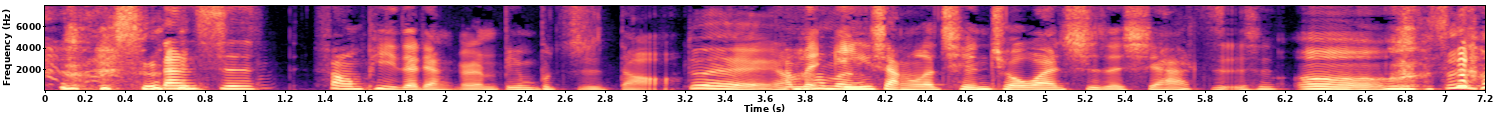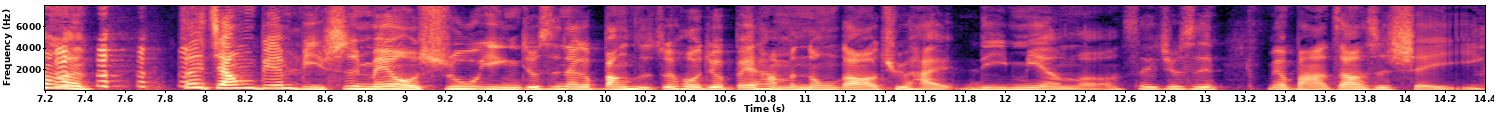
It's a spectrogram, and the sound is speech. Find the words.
但是。放屁的两个人并不知道，对他们影响了千秋万世的瞎子，嗯，所以他们在江边比试没有输赢，就是那个棒子最后就被他们弄到去海里面了，所以就是没有办法知道是谁赢。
